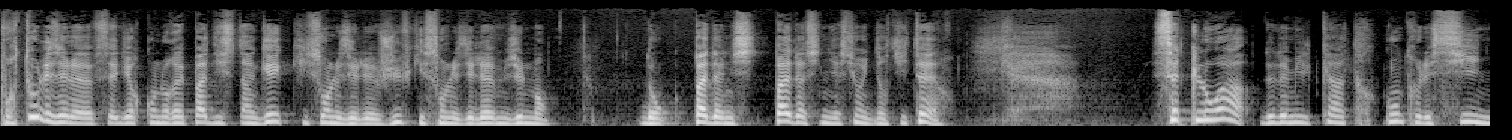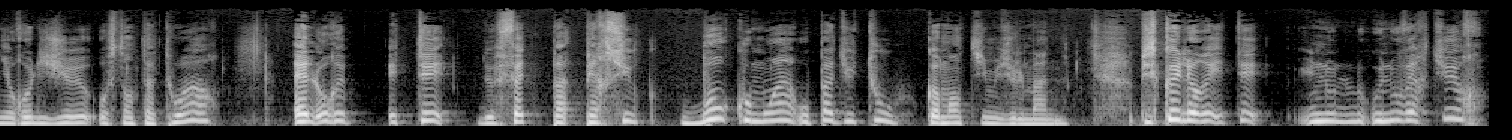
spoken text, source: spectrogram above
pour tous les élèves, c'est-à-dire qu'on n'aurait pas distingué qui sont les élèves juifs, qui sont les élèves musulmans. Donc pas d'assi- pas d'assignation identitaire. Cette loi de 2004 contre les signes religieux ostentatoires, elle aurait été de fait perçue beaucoup moins ou pas du tout comme anti-musulmane, puisqu'il aurait été une, ouverture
